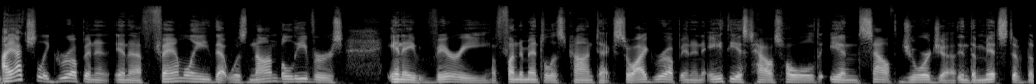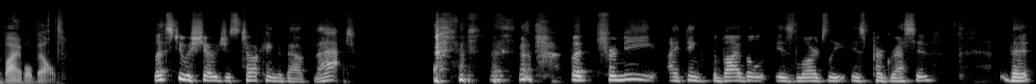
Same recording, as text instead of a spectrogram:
I actually grew up in a, in a family that was non believers in a very fundamentalist context. So I grew up in an atheist household in South Georgia in the midst of the Bible Belt. Let's do a show just talking about that. but for me, I think the Bible is largely is progressive. That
